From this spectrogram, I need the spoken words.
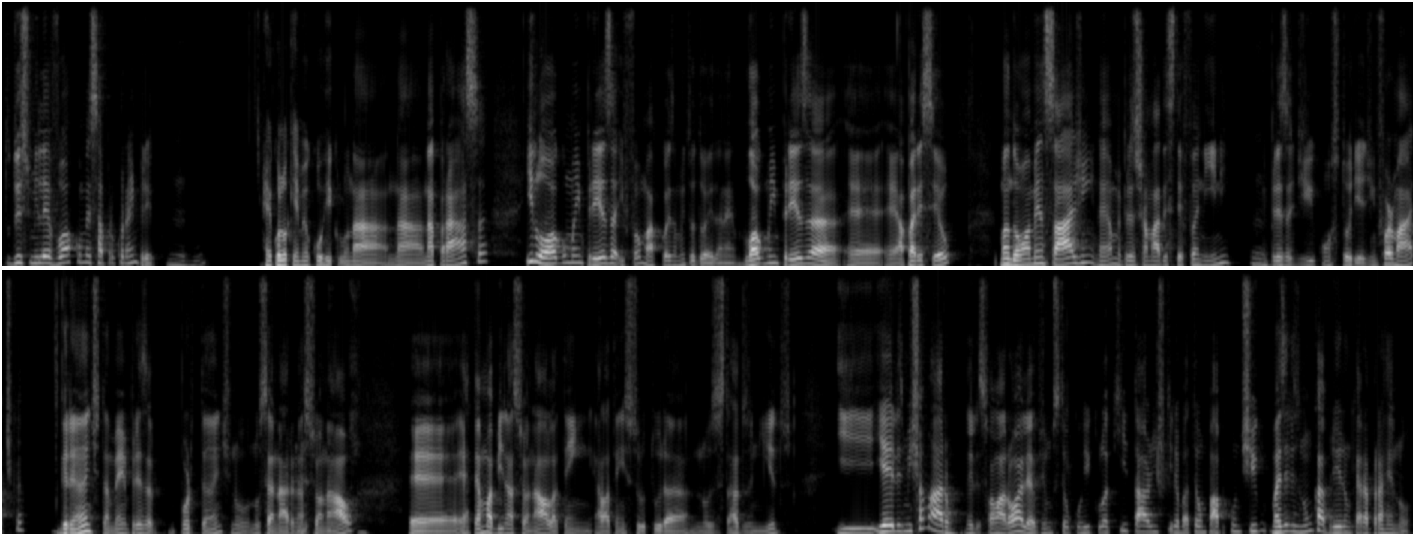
tudo isso me levou a começar a procurar emprego. Uhum. Recoloquei meu currículo na, na, na praça e logo uma empresa, e foi uma coisa muito doida, né? Logo uma empresa é, é, apareceu, mandou uma mensagem, né? Uma empresa chamada Stefanini, Hum. uma empresa de consultoria de informática, grande também, empresa importante no, no cenário nacional. É, é até uma binacional, ela tem, ela tem estrutura nos Estados Unidos. E, e aí eles me chamaram. Eles falaram: olha, vimos teu currículo aqui e tal, a gente queria bater um papo contigo, mas eles nunca abriram que era para Renault.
